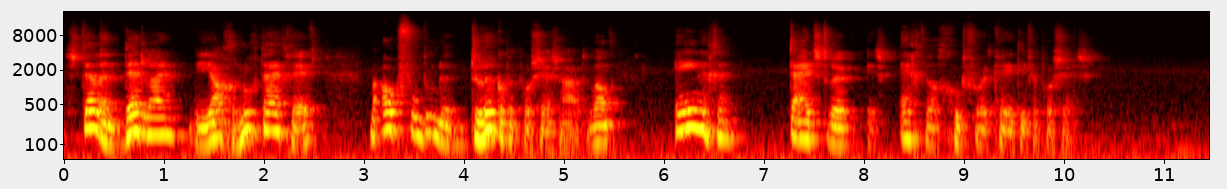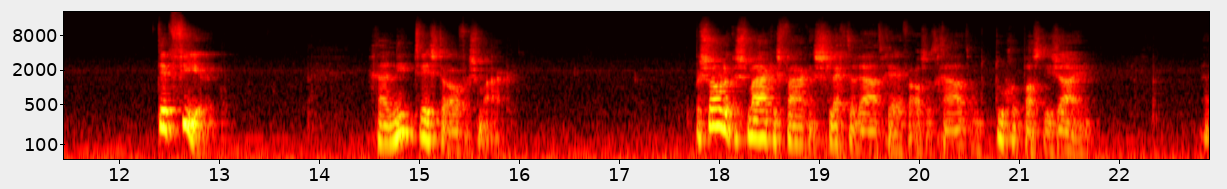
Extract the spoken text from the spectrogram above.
Stel een deadline die jou genoeg tijd geeft, maar ook voldoende druk op het proces houdt. Want enige tijdsdruk is echt wel goed voor het creatieve proces. Tip 4. Ga niet twisten over smaak. Persoonlijke smaak is vaak een slechte raadgever als het gaat om toegepast design. Eh,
